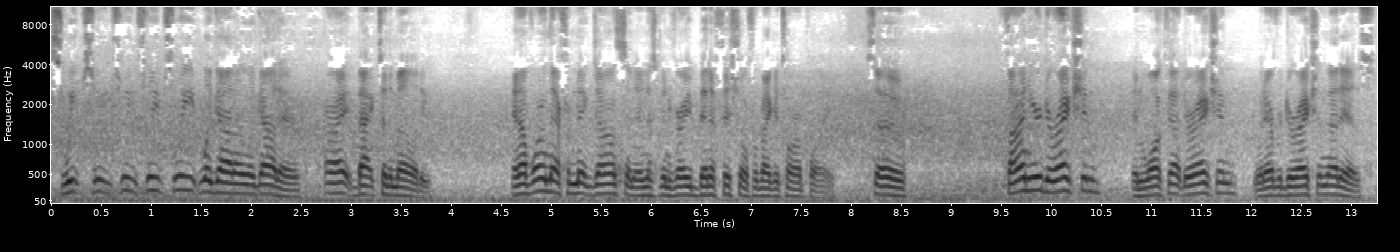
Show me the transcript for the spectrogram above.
Sweep, sweep, sweep, sweep, sweep, legato, legato. All right, back to the melody. And I've learned that from Nick Johnson, and it's been very beneficial for my guitar playing. So find your direction and walk that direction, whatever direction that is.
